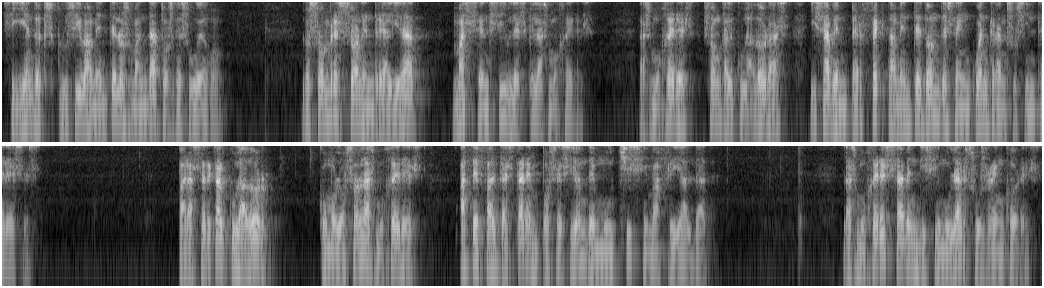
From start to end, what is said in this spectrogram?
siguiendo exclusivamente los mandatos de su ego. Los hombres son en realidad más sensibles que las mujeres. Las mujeres son calculadoras y saben perfectamente dónde se encuentran sus intereses. Para ser calculador, como lo son las mujeres, hace falta estar en posesión de muchísima frialdad. Las mujeres saben disimular sus rencores,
